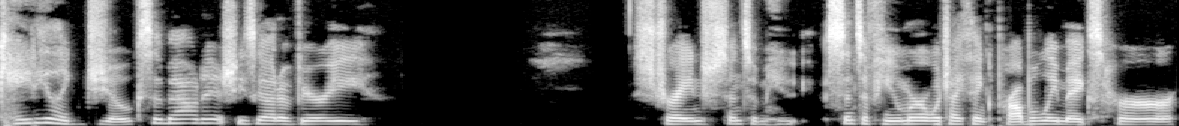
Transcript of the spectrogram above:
Katie like jokes about it. She's got a very strange sense of hu- sense of humor, which I think probably makes her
